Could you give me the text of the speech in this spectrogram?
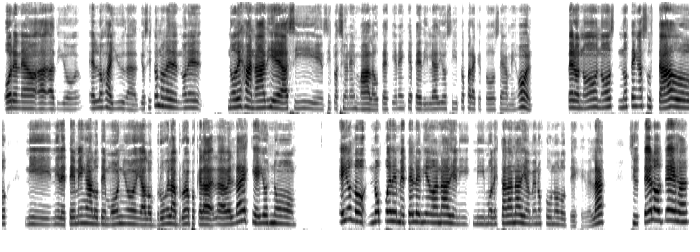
órenle a, Dios, Él los ayuda. Diosito no le, no le, no deja a nadie así en situaciones malas. Ustedes tienen que pedirle a Diosito para que todo sea mejor. Pero no, no, no estén asustados ni, ni le temen a los demonios y a los brujos y las brujas, porque la, la verdad es que ellos no, ellos no, no pueden meterle miedo a nadie ni, ni molestar a nadie a menos que uno los deje, ¿verdad? Si usted los deja,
